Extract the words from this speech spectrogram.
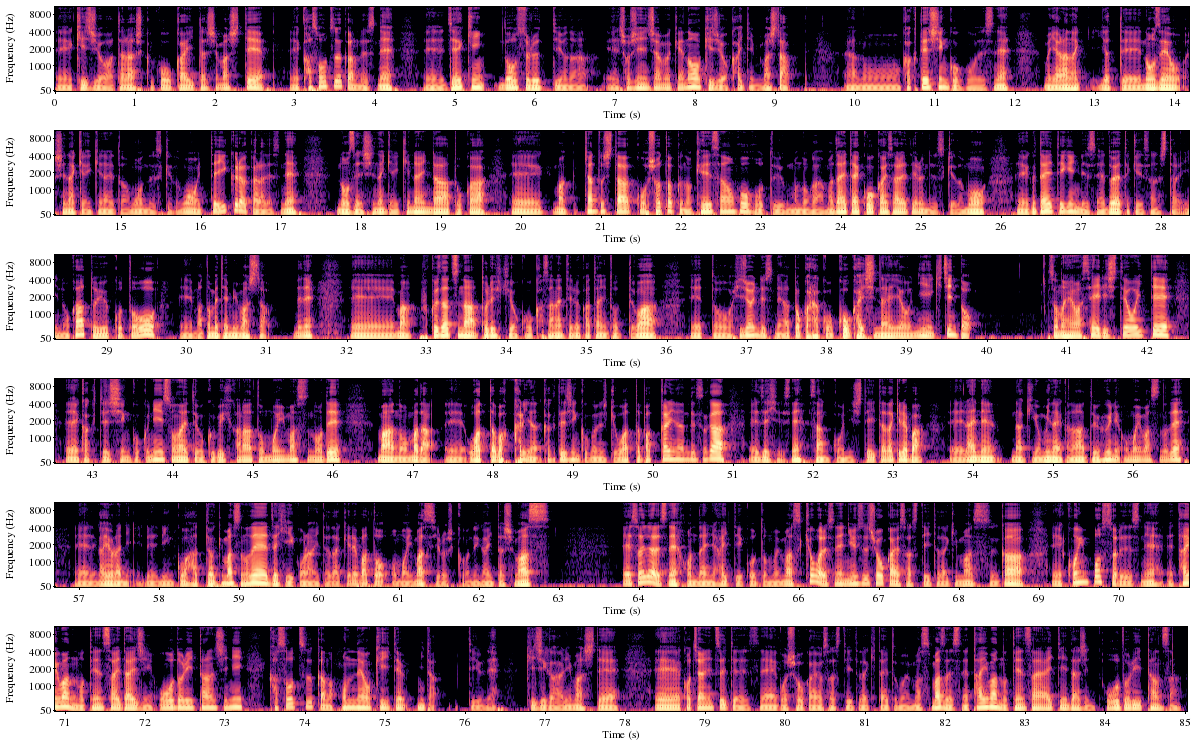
え記事を新しく公開いたしまして、え仮想通貨のですね、え税金どうするっていうような、え初心者向けの記事を書いてみました。あの確定申告をですね、まあ、やらな、やって納税をしなきゃいけないとは思うんですけども、一体いくらからですね、納税しなきゃいけないんだとか、えーまあ、ちゃんとしたこう所得の計算方法というものが、まあ、大体公開されてるんですけども、えー具体的にですね、どうやって計算したらいいのかということを、えーまとめてみました。でね、えーまあ、複雑な取引をこう重ねている方にとっては、えっ、と、非常にですね、後からこう後悔しないように、きちんとその辺は整理しておいて、えー確定申告に備えておくべきかなと思いますので、まあ、あの、まだ、えー終わったばっかりな、確定申告の時期終わったばっかりなんですが、えーぜひですね、参考にしていただければ、えー来年泣きを見ないかなというふうに思いますので、えー概要欄にリンクを貼っておきますので、ぜひご覧いただければと思います。よろしくお願いいたします。えーそれではですね、本題に入っていこうと思います。今日はですね、ニュース紹介させていただきますが、えーコインポストでですね、台湾の天才大臣、オードリー・タン氏に仮想通貨の本音を聞いてみたっていうね、記事がありまして、えーこちらについてですね、ご紹介をさせていただきたいと思います。まずですね、台湾の天才 IT 大臣、オードリー・タンさん、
